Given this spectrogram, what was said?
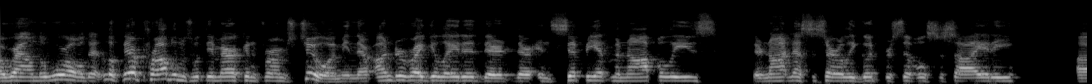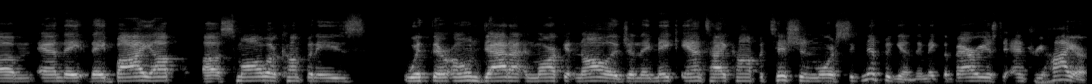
around the world. And look, there are problems with the American firms too. I mean, they're underregulated, they're, they're incipient monopolies, they're not necessarily good for civil society, um, and they, they buy up uh, smaller companies with their own data and market knowledge, and they make anti-competition more significant. They make the barriers to entry higher,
